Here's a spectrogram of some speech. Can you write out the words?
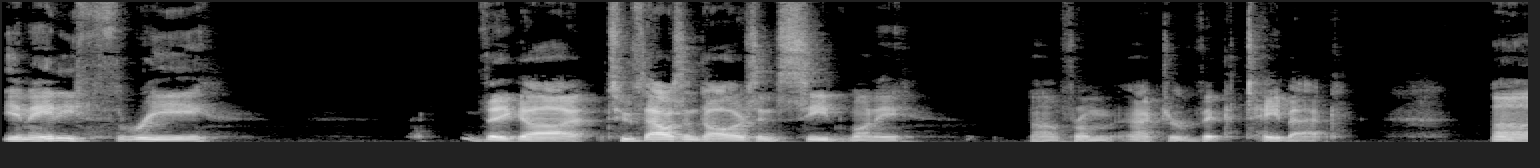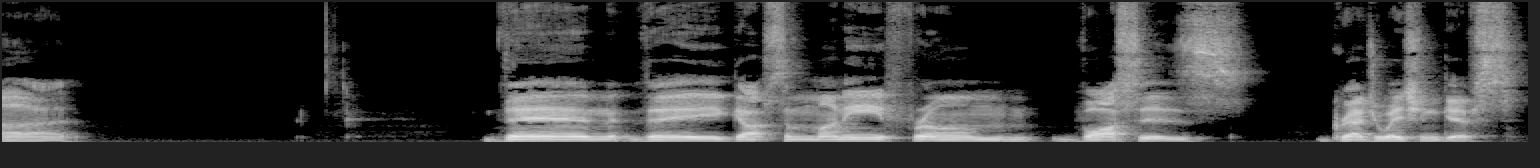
in '83 they got two thousand dollars in seed money uh, from actor Vic Tayback. Then they got some money from Voss's graduation gifts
